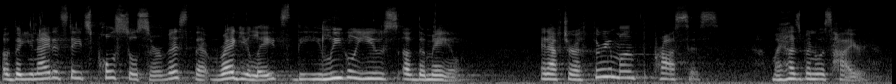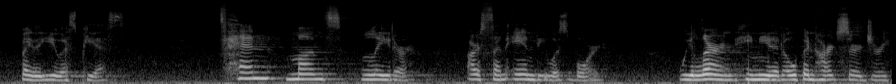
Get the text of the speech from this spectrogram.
of the United States Postal Service that regulates the illegal use of the mail. And after a three month process, my husband was hired by the USPS. Ten months later, our son Andy was born. We learned he needed open heart surgery.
